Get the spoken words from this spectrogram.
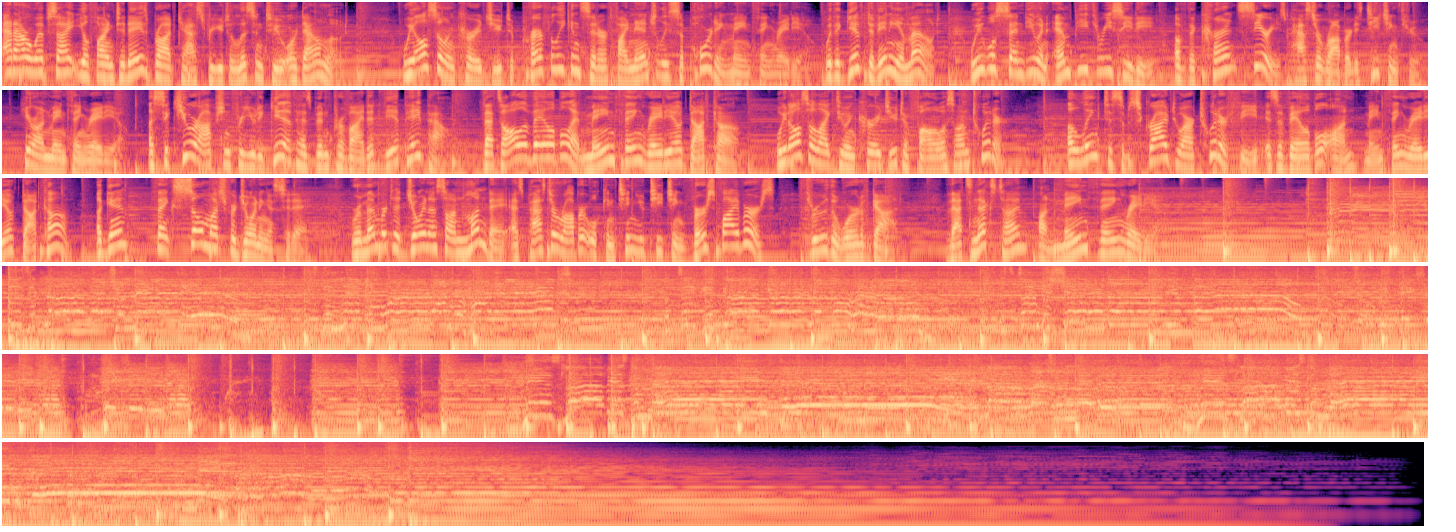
At our website, you'll find today's broadcast for you to listen to or download. We also encourage you to prayerfully consider financially supporting Main Thing Radio. With a gift of any amount, we will send you an MP3 CD of the current series Pastor Robert is teaching through here on Main Thing Radio. A secure option for you to give has been provided via PayPal. That's all available at mainthingradio.com. We'd also like to encourage you to follow us on Twitter. A link to subscribe to our Twitter feed is available on mainthingradio.com. Again, thanks so much for joining us today. Remember to join us on Monday as Pastor Robert will continue teaching verse by verse through the Word of God. That's next time on Main Thing Radio.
